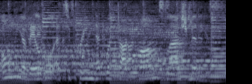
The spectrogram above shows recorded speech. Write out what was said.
Only available at supremenetwork.com slash midis.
